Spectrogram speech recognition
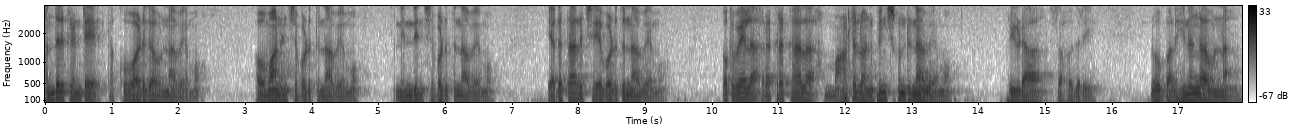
అందరికంటే తక్కువవాడుగా ఉన్నావేమో అవమానించబడుతున్నావేమో నిందించబడుతున్నావేమో ఎగతాళి చేయబడుతున్నావేమో ఒకవేళ రకరకాల మాటలు అనిపించుకుంటున్నావేమో ప్రియుడా సహోదరి నువ్వు బలహీనంగా ఉన్నా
